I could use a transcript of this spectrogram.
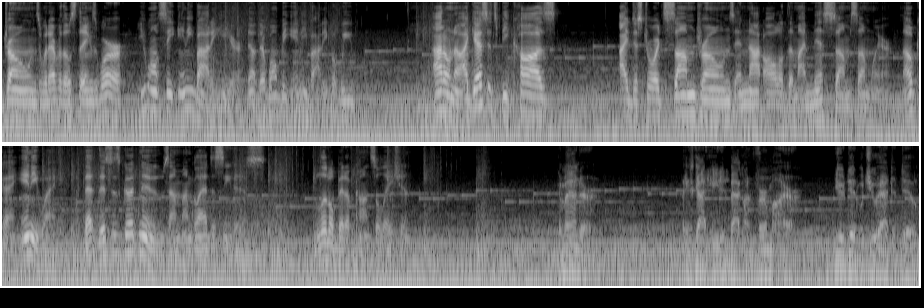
drones, whatever those things were, you won't see anybody here. There, there won't be anybody, but we. I don't know. I guess it's because I destroyed some drones and not all of them. I missed some somewhere. Okay, anyway, that this is good news. I'm, I'm glad to see this. A little bit of consolation. Commander, things got heated back on Virmire. You did what you had to do.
